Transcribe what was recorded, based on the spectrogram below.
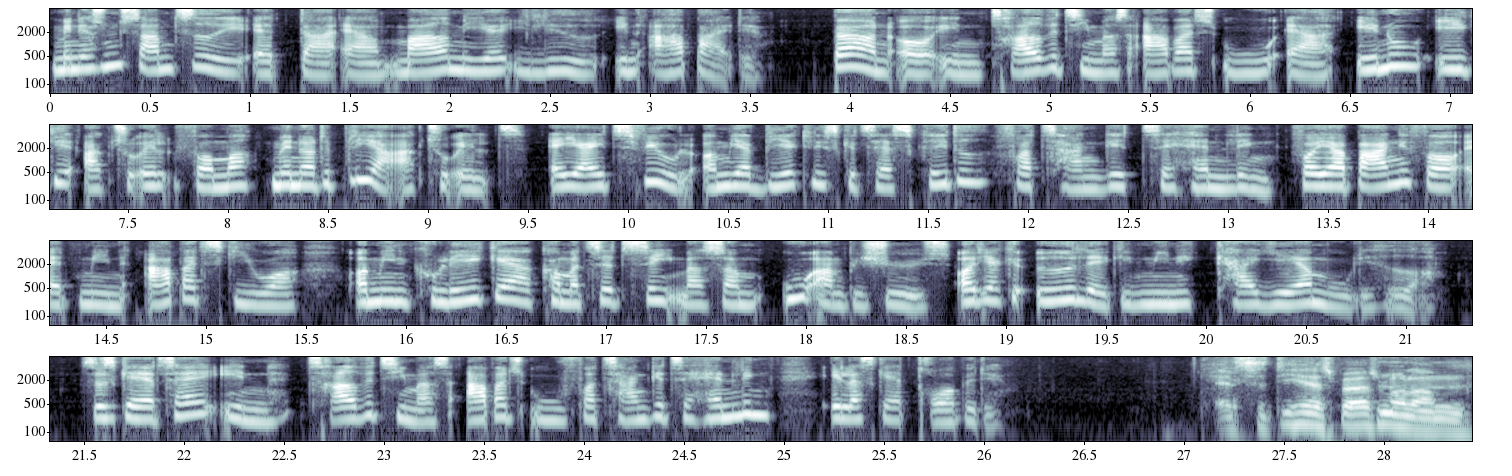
men jeg synes samtidig, at der er meget mere i livet end arbejde. Børn og en 30 timers arbejdsuge er endnu ikke aktuelt for mig, men når det bliver aktuelt, er jeg i tvivl, om jeg virkelig skal tage skridtet fra tanke til handling. For jeg er bange for, at mine arbejdsgiver og mine kollegaer kommer til at se mig som uambitiøs, og at jeg kan ødelægge mine karrieremuligheder. Så skal jeg tage en 30 timers arbejdsuge fra tanke til handling, eller skal jeg droppe det? Altså, de her spørgsmål om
